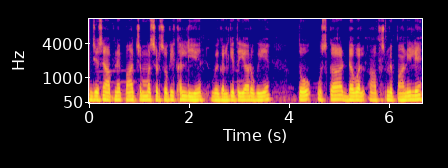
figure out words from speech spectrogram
जैसे आपने पाँच चम्मच सरसों की खल ली है वह गल के तैयार हो गई है तो उसका डबल आप उसमें पानी लें।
